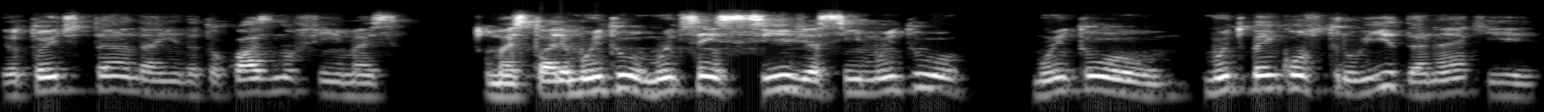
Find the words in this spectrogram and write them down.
Eu estou editando ainda, estou quase no fim, mas uma história muito muito sensível, assim, muito muito muito bem construída, né? Que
